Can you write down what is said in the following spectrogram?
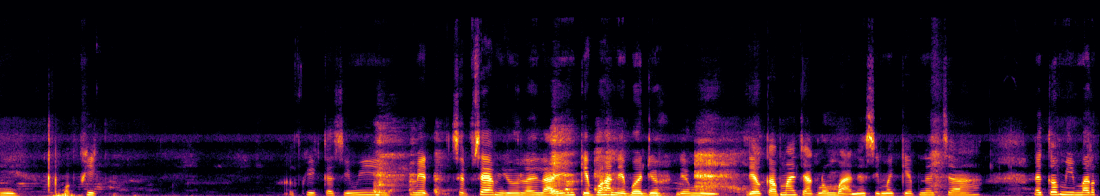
นี่บักพริกบักพริกกะซิมีเม็ดแซมๆอยู่หลายๆยังเก็บว่าทันเดี๋ยวเบิดอยู่เดี๋ยวมือเดี๋ยวกลับมาจากโรงพยาบาลเนี่ยสิมาเก็บนะจ๊ะแล้วก็มีมะละ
